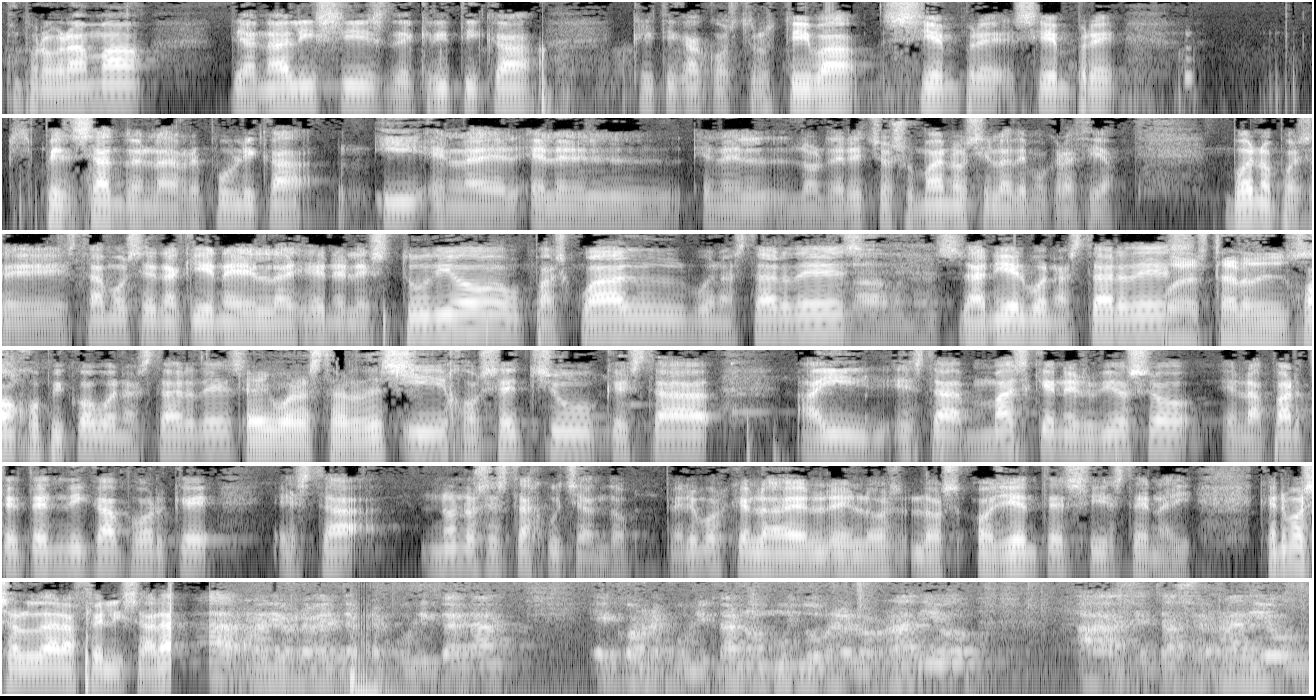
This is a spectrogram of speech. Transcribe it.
Un programa de análisis, de crítica, crítica constructiva, siempre, siempre pensando en la República y en, los derechos humanos y la democracia. Bueno, pues eh, estamos en, aquí en el, en el estudio. Pascual, buenas tardes. Daniel, buenas tardes. Buenas tardes. Juanjo Picó, buenas tardes. buenas tardes. Y José Chu, que está ahí, está más que nervioso en la parte técnica porque está no nos está escuchando. Esperemos que los, oyentes sí estén ahí. Queremos saludar a Félix Arana, Radio Rebelde Republicana, Eco Republicano, Mundo Obrero Radio, a Getafe Radio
